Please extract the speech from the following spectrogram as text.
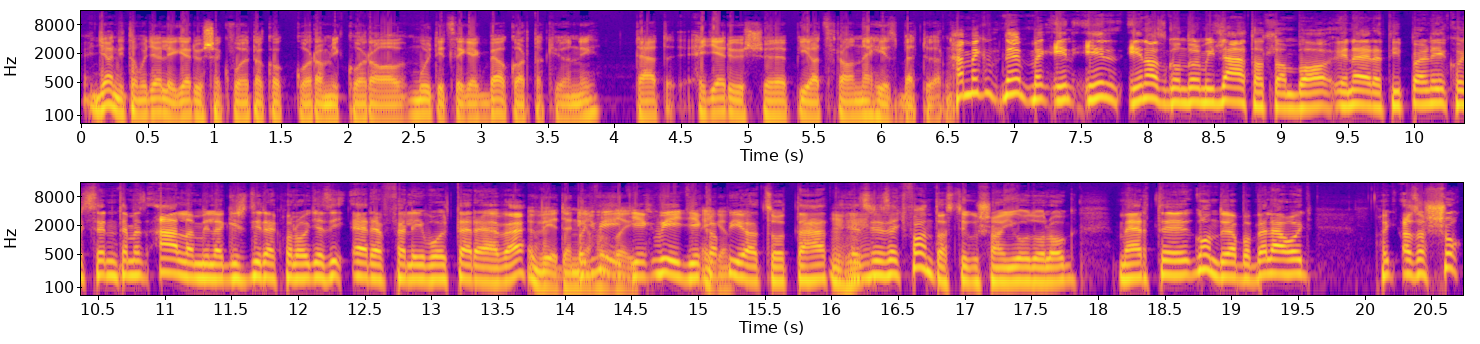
Gyanítom, hogy elég erősek voltak akkor, amikor a multicégek be akartak jönni, tehát egy erős piacra nehéz betörni. Hát meg, nem, meg én, én, én azt gondolom, hogy látatlanba én erre tippelnék, hogy szerintem ez államilag is direkt valahogy ez erre felé volt terelve, Védeni a hogy hazait. védjék, védjék a piacot. Tehát uh-huh. ez, ez egy fantasztikusan jó dolog, mert gondolj abba bele, hogy, hogy az a sok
